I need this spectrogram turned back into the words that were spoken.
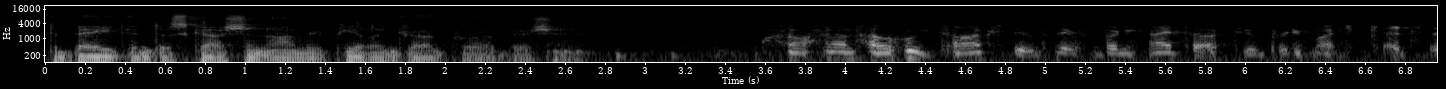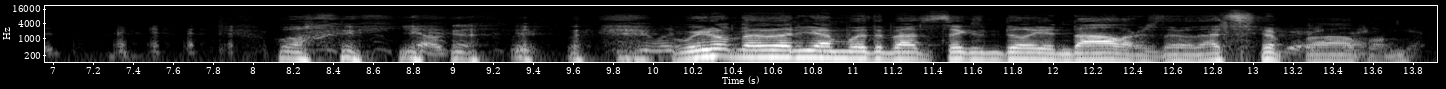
debate and discussion on repealing drug prohibition. Well, I don't know who he talks to, but everybody I talk to pretty much gets it. well, we don't know any of them with about six billion dollars, though. That's the Yeah, problem. exactly.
